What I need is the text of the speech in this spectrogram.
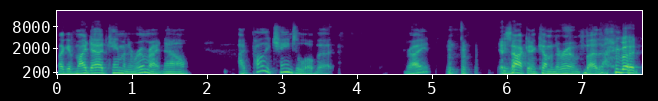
Like if my dad came in the room right now, I'd probably change a little bit, right? yeah. He's not going to come in the room, by the way, but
